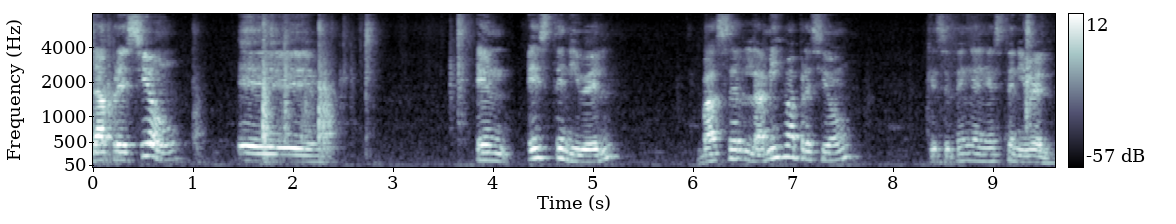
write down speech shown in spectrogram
la presión eh, en este nivel va a ser la misma presión que se tenga en este nivel.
